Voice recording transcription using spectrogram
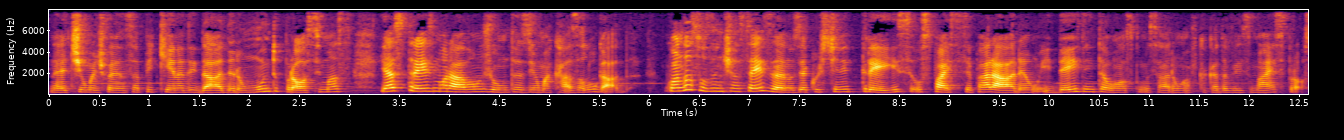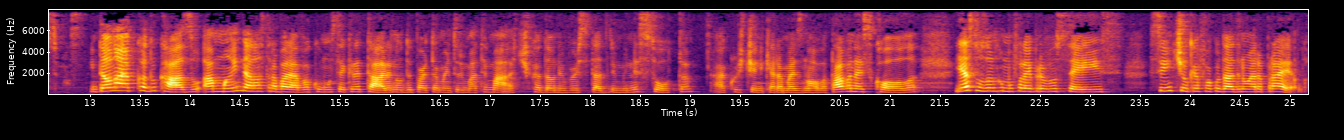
né, tinham uma diferença pequena de idade, eram muito próximas, e as três moravam juntas em uma casa alugada. Quando a Susan tinha 6 anos e a Christine 3, os pais se separaram e desde então elas começaram a ficar cada vez mais próximas. Então, na época do caso, a mãe delas trabalhava como secretária no departamento de matemática da Universidade de Minnesota. A Christine, que era mais nova, estava na escola. E a Susan, como eu falei para vocês, sentiu que a faculdade não era para ela.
